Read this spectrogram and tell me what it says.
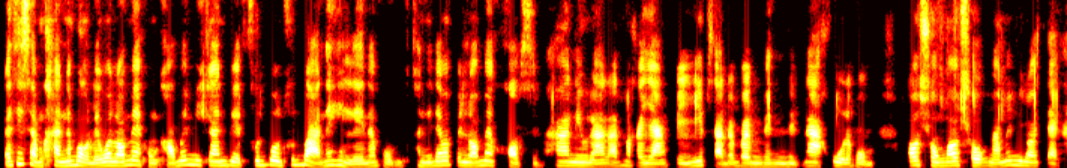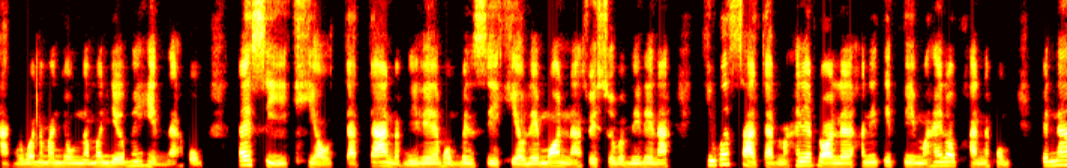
และที่สำคัญนะบอกเลยว่าล้อแม็กของเขาไม่มีการเบียดฟุตบอลฟุตบาทให้เห็นเลยนะผม คันนี้ได้มาเป็นล้อแม็กขอบ 15 นิ้วนะรัดมากระยางปี23แล้วเป็นดินหน้าคู่แล้วผมเบ้าชงเบ้าโชกนะไม่มีรอยแตกหักหรือว่าน้ำมันยงน้ำมันเยิ้มให้เห็นนะครับผม ได้สีเขียวจัดจ้านแบบนี้เลยนะผมเป็นสีเขียวเลมอนนะสวยๆแบบนี้เลยนะคิวก็สาดจัดมาให้เรียบร้อยเลยคันนี้ติดฟิล์มมาให้รอบคันนะผม เป็นหน้า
